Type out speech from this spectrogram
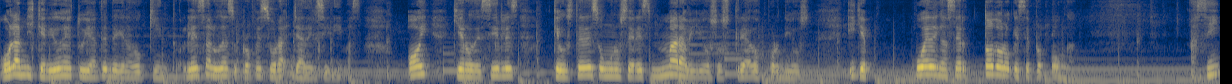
Hola mis queridos estudiantes de grado quinto, les saluda su profesora Yadel Dimas. Hoy quiero decirles que ustedes son unos seres maravillosos creados por Dios y que pueden hacer todo lo que se propongan. Así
